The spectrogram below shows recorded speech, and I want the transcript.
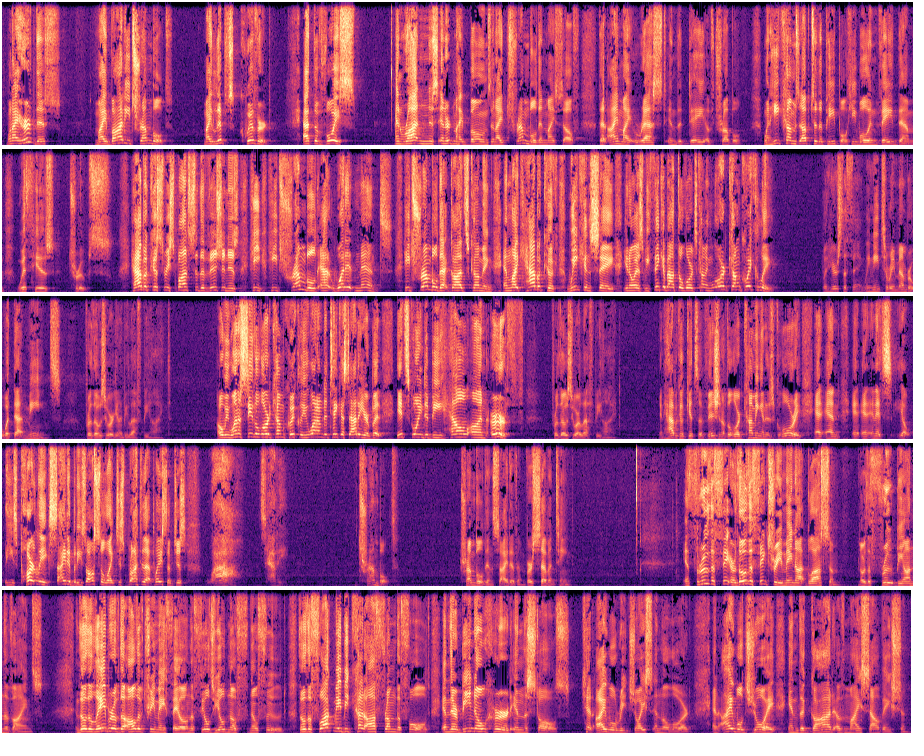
when I heard this, my body trembled, my lips quivered at the voice, and rottenness entered my bones, and I trembled in myself that I might rest in the day of trouble. When he comes up to the people, he will invade them with his troops. Habakkuk's response to the vision is he, he trembled at what it meant. He trembled at God's coming. And like Habakkuk, we can say, you know, as we think about the Lord's coming, Lord, come quickly. But here's the thing we need to remember what that means for those who are going to be left behind. Oh, we want to see the Lord come quickly. We want him to take us out of here, but it's going to be hell on earth for those who are left behind. And Habakkuk gets a vision of the Lord coming in his glory. And, and, and, and it's, you know, he's partly excited, but he's also like just brought to that place of just, wow, it's heavy. He trembled, trembled inside of him. Verse 17. And through the fig, or though the fig tree may not blossom, nor the fruit be on the vines, and though the labor of the olive tree may fail, and the fields yield no, no food, though the flock may be cut off from the fold, and there be no herd in the stalls, yet I will rejoice in the Lord, and I will joy in the God of my salvation.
